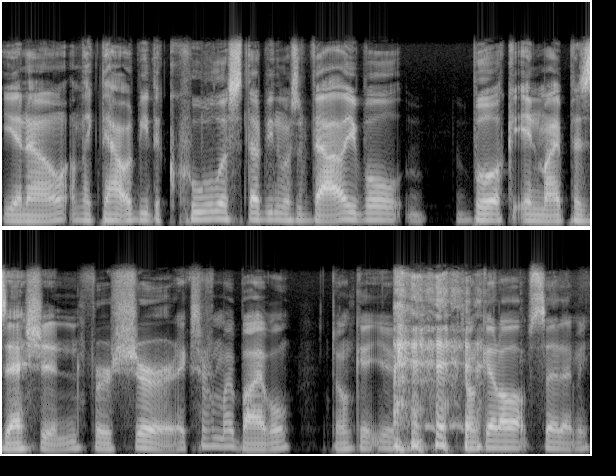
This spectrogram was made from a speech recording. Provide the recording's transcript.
you know? I'm like that would be the coolest that'd be the most valuable book in my possession for sure except for my bible. Don't get you don't get all upset at me.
